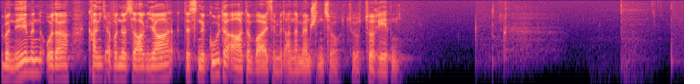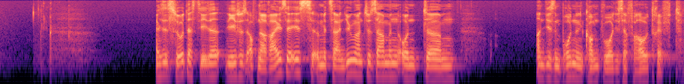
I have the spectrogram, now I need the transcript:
übernehmen? Oder kann ich einfach nur sagen, ja, das ist eine gute Art und Weise, mit anderen Menschen zu, zu, zu reden? Es ist so, dass Jesus auf einer Reise ist mit seinen Jüngern zusammen und ähm, an diesen Brunnen kommt, wo er diese Frau trifft.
